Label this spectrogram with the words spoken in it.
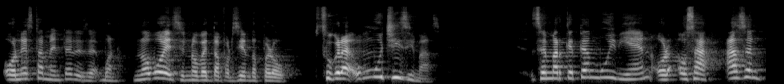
honestamente, desde, bueno, no voy a decir 90%, pero muchísimas, se marketean muy bien, o, o sea, hacen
